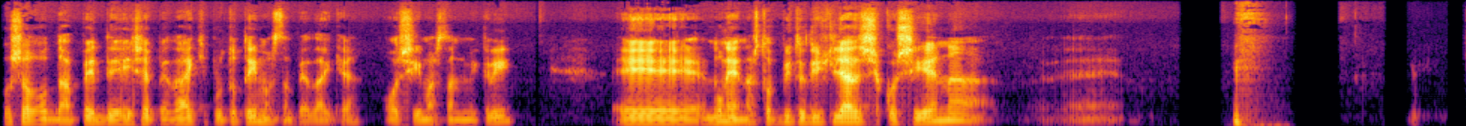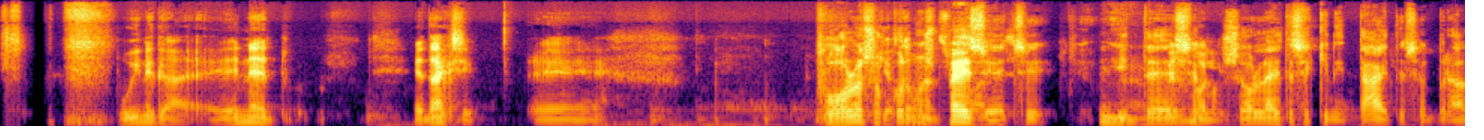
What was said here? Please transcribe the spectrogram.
1985 είσαι παιδάκι, που τότε ήμασταν παιδάκια, όσοι ήμασταν μικροί. Ε, ναι, να στο πει το 2021, ε, που είναι, κα- είναι εντάξει, ε, Που όλος ο Σκεφτόμουν κόσμος να τις παίζει, βάλεις. έτσι. Ναι. Είτε Παίζουν σε όλοι. κονσόλα, είτε σε κινητά, είτε σε browser.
